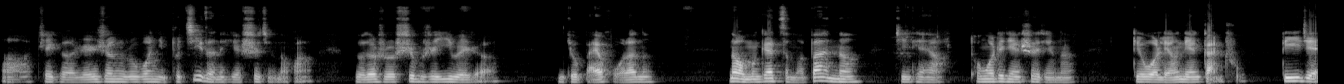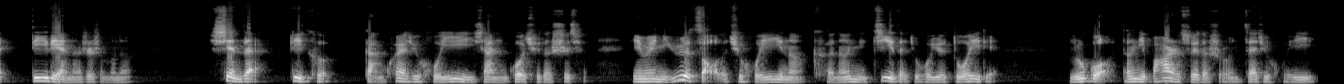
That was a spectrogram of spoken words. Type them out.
啊，这个人生如果你不记得那些事情的话，有的时候是不是意味着你就白活了呢？那我们该怎么办呢？今天啊，通过这件事情呢，给我两点感触。第一件，第一点呢是什么呢？现在立刻赶快去回忆一下你过去的事情，因为你越早的去回忆呢，可能你记得就会越多一点。如果等你八十岁的时候，你再去回忆，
